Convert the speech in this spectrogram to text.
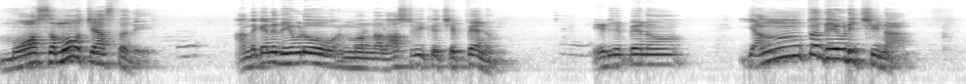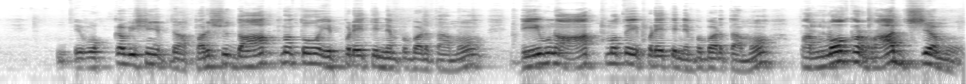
మోసము చేస్తుంది. అందుకనే దేవుడు మొన్న లాస్ట్ వీక్ చెప్పాను. ఏంటి చెప్పాను? ఎంత దేవుడిచ్చినా ఒక్క విషయం చెప్తున్నా. పరిశుద్ధాత్మతో ఎప్పుడైతే నింపబడతామో దేవుని ఆత్మతో ఎప్పుడైతే నింపబడతామో పరలోక రాజ్యము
